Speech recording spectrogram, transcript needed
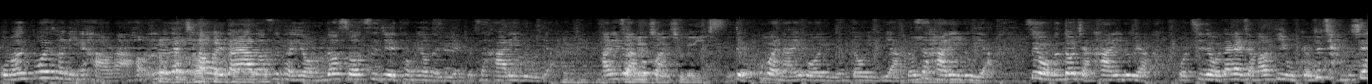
我们不会说你好啦，哈，因为在教会大家都是朋友，我们都说世界通用的语言就是哈利路亚，嗯、哈利路亚不管的意思，对，不管哪一国语言都一样，都是哈利路亚，所以我们都讲哈利路亚。我记得我大概讲到第五个就讲不下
